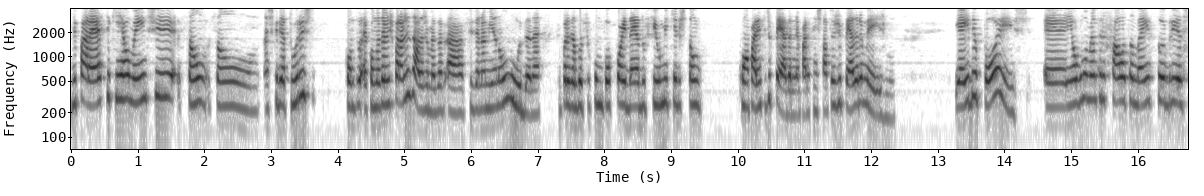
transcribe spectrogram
me parece que realmente são, são as criaturas é completamente paralisadas, mas a, a fisionomia não muda, né? Por exemplo, eu fico um pouco com a ideia do filme que eles estão com aparência de pedra, né? Parecem estátuas de pedra mesmo. E aí depois, é, em algum momento ele fala também sobre. As,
